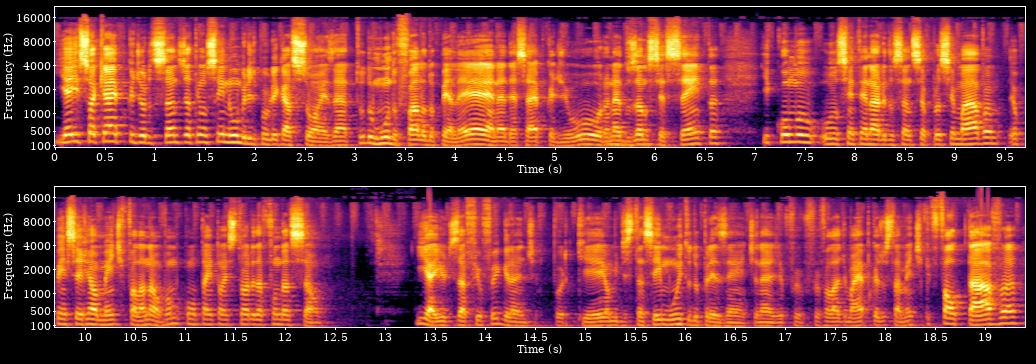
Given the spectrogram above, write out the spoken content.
E aí, só que a época de ouro do Santos já tem um sem número de publicações, né? Todo mundo fala do Pelé, né? Dessa época de ouro, né? Dos anos 60. E como o centenário do Santos se aproximava, eu pensei realmente em falar, não, vamos contar então a história da fundação. E aí o desafio foi grande, porque eu me distanciei muito do presente, né? Eu fui, fui falar de uma época justamente que faltava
